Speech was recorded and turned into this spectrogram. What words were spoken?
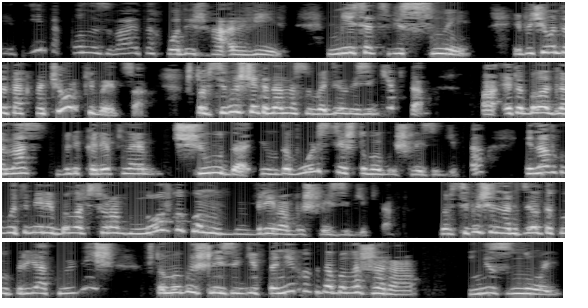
имеет имя, он называется Ходыш Хаавиль, месяц весны. И почему-то так подчеркивается, что Всевышний, когда нас выводил из Египта, это было для нас великолепное чудо и удовольствие, что мы вышли из Египта. И нам в какой-то мере было все равно, в какое время вышли из Египта. Но Всевышний нам сделал такую приятную вещь, что мы вышли из Египта не когда была жара, и не зной,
